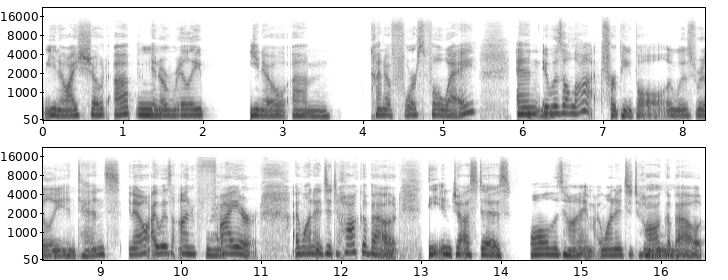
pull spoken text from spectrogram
you know, I showed up mm. in a really, you know, um kind of forceful way and mm-hmm. it was a lot for people it was really mm-hmm. intense you know i was on fire i wanted to talk about the injustice all the time. I wanted to talk mm. about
